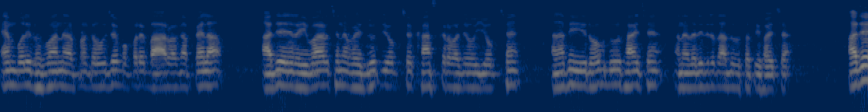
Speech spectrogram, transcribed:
એમ બોલી ભગવાનને અર્પણ કરવું છે. બપોરે બાર વાગ્યા પહેલાં આજે રવિવાર છે ને વૈધૃત યોગ છે, ખાસ કરવા જેવો યોગ છે. આનાથી રોગ દૂર થાય છે અને દરિદ્રતા દૂર થતી હોય છે. આજે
